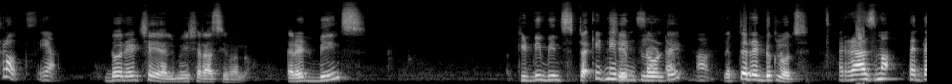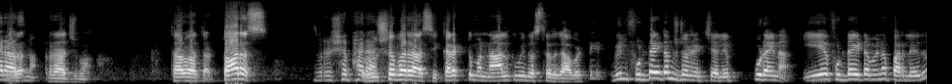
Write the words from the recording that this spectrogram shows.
Cloths yeah. డొనేట్ చేయాలి మేషరాశి వాళ్ళు. రెడ్ బీన్స్ కిడ్నీ బీన్స్ షేప్లో ఉంటాయి. లేకపోతే రెడ్ క్లోత్స్. రాజ్మా పెద్ద రాజ్మా. రాజ్మా. తర్వాత టారస్. వృషభ రాశి కరెక్ట్ మన నాలుగు మీద వస్తుంది కాబట్టి వీళ్ళు ఫుడ్ ఐటమ్స్ డొనేట్ చేయాలి ఎప్పుడైనా ఏ ఫుడ్ ఐటమ్ అయినా పర్లేదు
